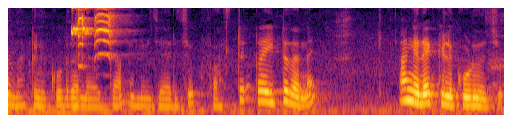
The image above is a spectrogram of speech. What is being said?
എന്നാൽ കിളിക്കൂട് തന്നെ വെക്കാം എന്ന് വിചാരിച്ചു. ഫസ്റ്റ് റേറ്റ് തന്നെ. അങ്ങനെ കിളിക്കൂട് വെച്ചു.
